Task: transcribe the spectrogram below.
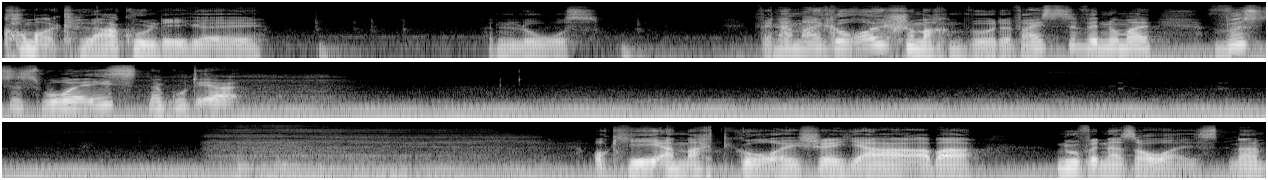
Komm mal klar, Kollege, ey. Denn los? Wenn er mal Geräusche machen würde, weißt du? Wenn du mal wüsstest, wo er ist. Na gut, er Okay, er macht Geräusche, ja, aber nur wenn er sauer ist, ne?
